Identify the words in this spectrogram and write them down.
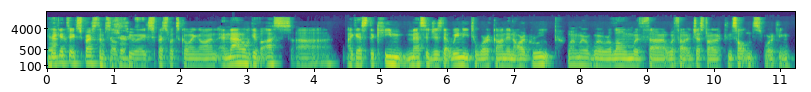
they get to express themselves sure. to express what's going on and that'll give us uh, i guess the key messages that we need to work on in our group when we're, we're alone with uh, with our just our consultants working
